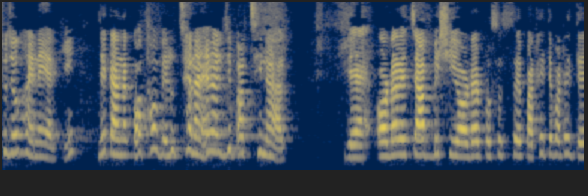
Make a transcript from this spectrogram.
সুযোগ হয় নাই আর কি। যে কারণে কথাও বেরোচ্ছে না এনার্জি পাচ্ছি না আর। যে অর্ডারের চাপ বেশি অর্ডার প্রসেসে পাঠাইতে পাঠাইতে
